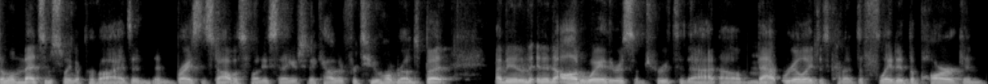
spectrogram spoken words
the momentum swing it provides. And, and Bryson Stott was funny saying it should have counted for two home runs. But I mean, in, in an odd way, there is some truth to that. Um, mm-hmm. That really just kind of deflated the park and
